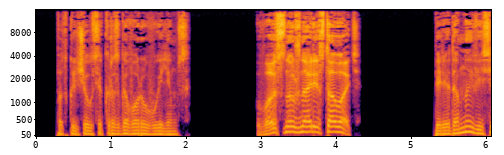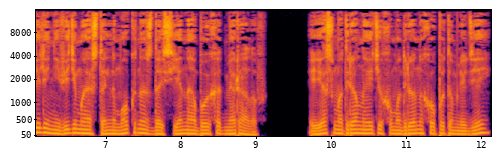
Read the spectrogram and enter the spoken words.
— подключился к разговору Уильямс. «Вас нужно арестовать!» Передо мной висели невидимые остальным окна с досье на обоих адмиралов, и я смотрел на этих умудренных опытом людей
